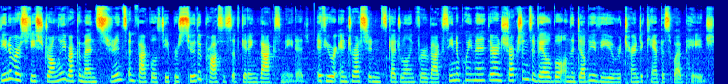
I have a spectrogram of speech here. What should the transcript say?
The university strongly recommends students and faculty pursue the process of getting vaccinated. If you are interested in scheduling for a vaccine appointment, there are instructions available on the WVU Return to Campus webpage.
